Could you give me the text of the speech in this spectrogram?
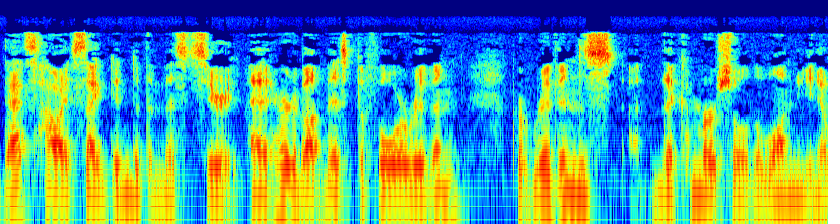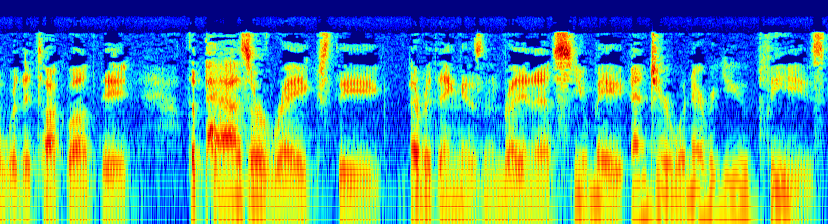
that's how I segged into the Myst series. I had heard about Myst before Riven, but Riven's the commercial, the one you know where they talk about the the paths are raked, the everything is in readiness. You may enter whenever you please.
